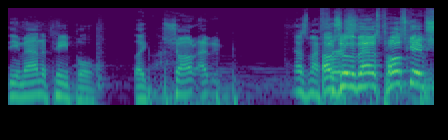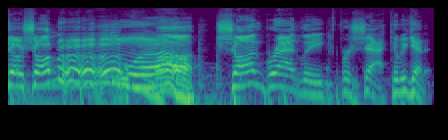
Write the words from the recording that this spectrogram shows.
the amount of people like Sean. I, mean, That was my I was first. doing the best post game show, Sean. Uh, Shawn Bradley for Shaq. Can we get it?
